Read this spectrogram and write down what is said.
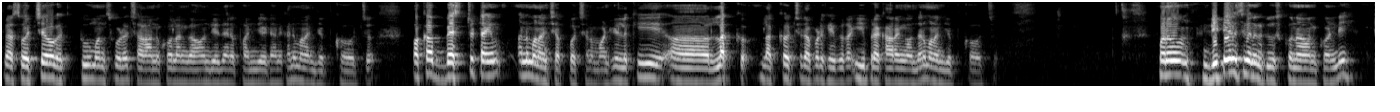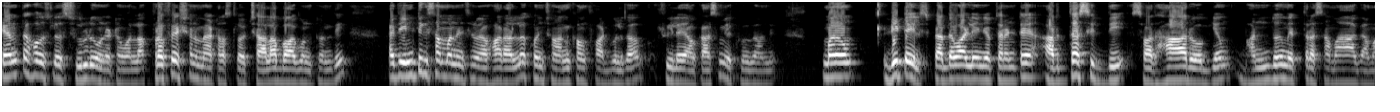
ప్లస్ వచ్చే ఒక టూ మంత్స్ కూడా చాలా అనుకూలంగా ఉంది. ఏదైనా పని చేయడానికని మనం చెప్పుకోవచ్చు. ఒక బెస్ట్ టైం అని మనం చెప్పవచ్చు అనమాట వీళ్ళకి లక్ లక్ వచ్చేటప్పటికి ఈ ప్రకారంగా ఉందని మనం చెప్పుకోవచ్చు. మనం డీటెయిల్స్ కనుక చూసుకున్నాం అనుకోండి టెన్త్ హౌస్లో సూర్యుడు ఉండటం వల్ల ప్రొఫెషనల్ మ్యాటర్స్లో చాలా బాగుంటుంది. అయితే ఇంటికి సంబంధించిన వ్యవహారాల్లో కొంచెం అన్కంఫర్టబుల్గా ఫీల్ అయ్యే అవకాశం ఎక్కువగా ఉంది. మనం డీటెయిల్స్ పెద్దవాళ్ళు ఏం చెప్తారంటే అర్ధసిద్ధి స్వధారోగ్యం బంధుమిత్ర సమాగమ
